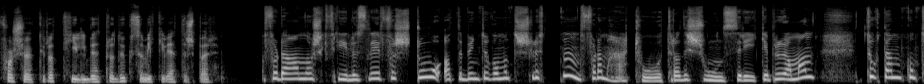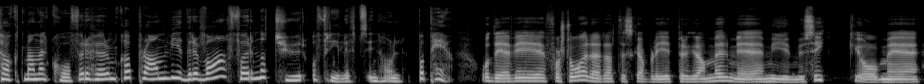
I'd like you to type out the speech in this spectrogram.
forsøker å tilby et produkt som ikke vi etterspør. For da Norsk Friluftsliv forsto at det begynte å gå mot slutten for de her to tradisjonsrike programmene, tok de kontakt med NRK for å høre om hva planen videre var for natur- og friluftsinnhold på P1. Og det vi forstår, er at det skal bli programmer med mye musikk og med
